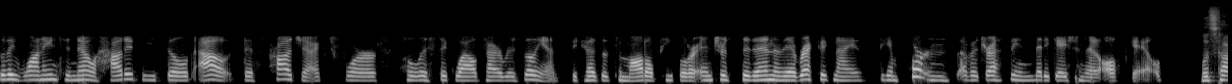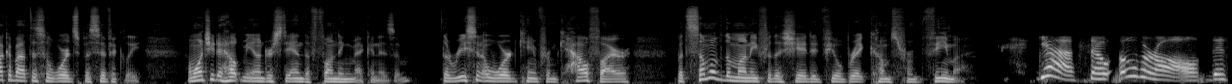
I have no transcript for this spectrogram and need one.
really wanting to know how did we build out this project for holistic wildfire resilience because it's a model people are interested in and they recognize the importance of addressing mitigation at all scales. Let's talk about this award specifically. I want you to help me understand the funding mechanism. The recent award came from CAL FIRE, but some of the money for the shaded fuel break comes from FEMA. Yeah, so overall, this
